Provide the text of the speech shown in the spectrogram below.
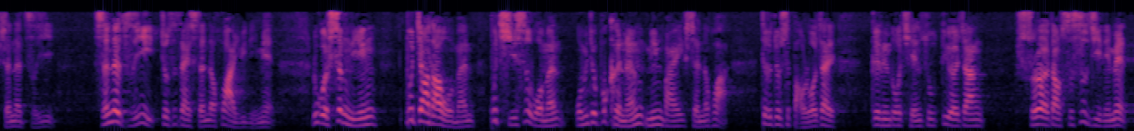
神的旨意。神的旨意就是在神的话语里面。如果圣灵不教导我们、不启示我们，我们就不可能明白神的话。这个就是保罗在哥林多前书第二章十二到十四节里面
